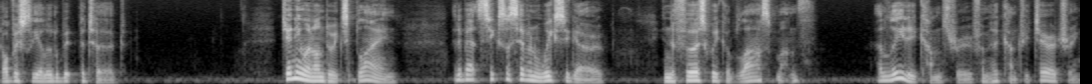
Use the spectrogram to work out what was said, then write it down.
obviously a little bit perturbed. Jenny went on to explain that about six or seven weeks ago, in the first week of last month, a lead had come through from her country territory.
